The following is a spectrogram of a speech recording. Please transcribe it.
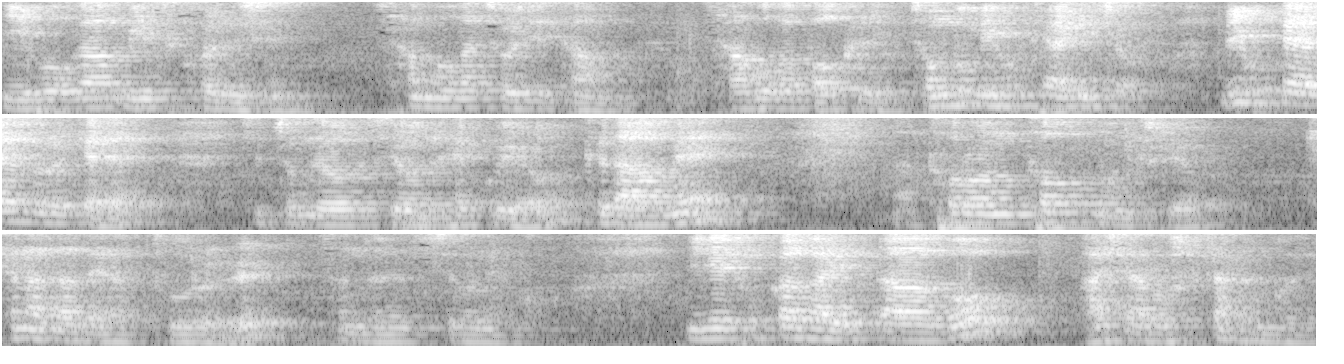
2호가 위스콘신, 3호가 조지타운, 4호가 버클리. 전부 미국 대학이죠. 미국 대학은 그렇게 집중적으로 지원을 했고요. 그 다음에 토론토, 몬트리올, 캐나다 대학 둘을 선정해서 지원했고 이게 효과가 있다고 아시아로 확장한 거예요.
